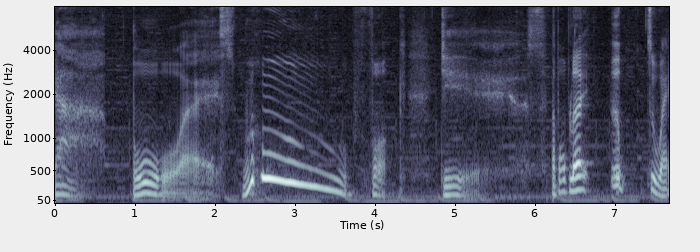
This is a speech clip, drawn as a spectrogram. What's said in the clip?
ยาปุ้ยวู้ฮู้ฟอกจีสตะปบเลย อึ๊บ สวย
